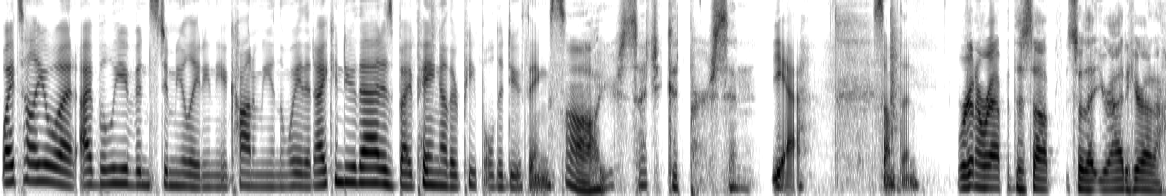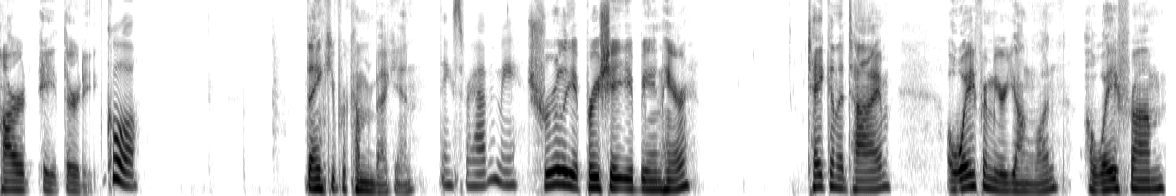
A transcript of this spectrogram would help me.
Well, I tell you what, I believe in stimulating the economy, and the way that I can do that is by paying other people to do things. Oh, you're such a good person. Yeah, something We're gonna wrap this up so that you're out of here on a hard 8:30. cool. Thank you for coming back in. Thanks for having me. Truly appreciate you being here, taking the time away from your young one, away from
